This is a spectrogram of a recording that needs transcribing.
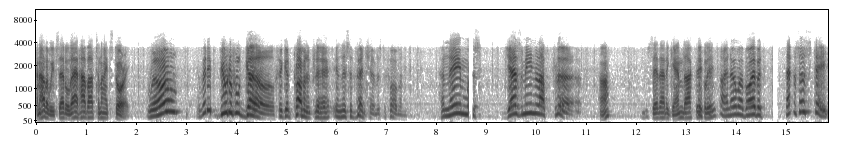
And now that we've settled that, how about tonight's story? Well, a very beautiful girl figured prominently in this adventure, Mr. Forman. Her name was Jasmine Lafleur. Huh? You say that again, Doctor, please? I know, my boy, but that was her stage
